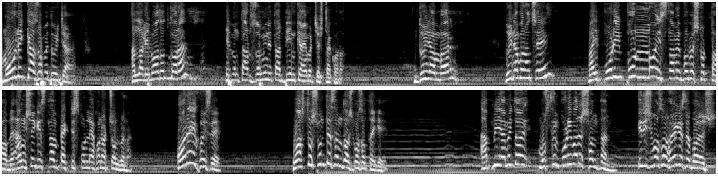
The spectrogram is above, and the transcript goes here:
মৌলিক কাজ হবে দুইটা। আল্লাহর ইবাদত করা এবং তার জমিনে তার দিন কায়েমের চেষ্টা করা। দুই নাম্বার দুই নাম্বার হচ্ছে, ভাই, পরিপূর্ণ ইসলামে প্রবেশ করতে হবে। আংশিক ইসলাম প্র্যাকটিস করলে এখন আর চলবে না। অনেক হয়েছে। ওয়াজ শুনতেছেন দশ বছর থেকে। আপনি, আমি তো মুসলিম পরিবারের সন্তান। তিরিশ বছর হয়ে গেছে বয়স।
